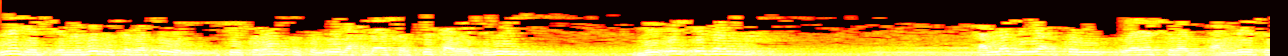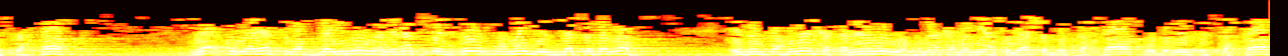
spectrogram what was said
نجد أن بولس الرسول في كورنثوس الأولى 11 29 بيقول إذا الذي يأكل ويشرب عن غير استحقاق يأكل ويشرب دينونة لنفسه غير مميز جسد الرب. إذا فهناك تناول وهناك من يأكل ويشرب باستحقاق وبغير استحقاق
